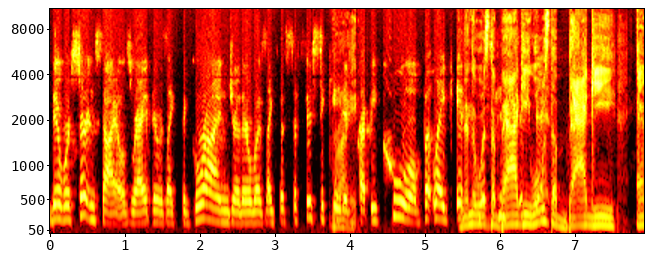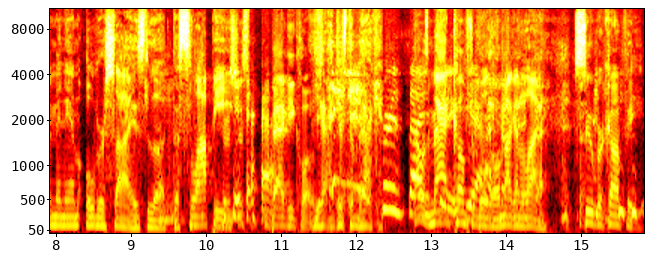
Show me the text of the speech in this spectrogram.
there were certain styles, right? There was like the grunge, or there was like the sophisticated, Right. preppy, cool. But like, it and then there was the baggy. What was the baggy Eminem oversized look? The sloppy. It was just baggy clothes. yeah, just the baggy. That was mad comfortable yeah. though. I'm not gonna lie. Super comfy,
